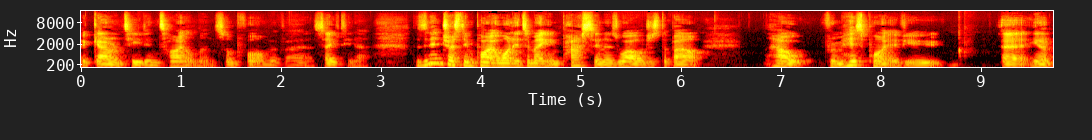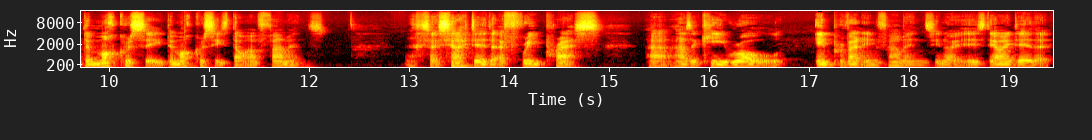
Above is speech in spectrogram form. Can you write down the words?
a guaranteed entitlement, some form of uh, safety net. There's an interesting point I wanted to make in passing as well, just about how, from his point of view, uh, you know, democracy, democracies don't have famines. So it's the idea that a free press uh, has a key role in preventing famines. You know, it's the idea that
